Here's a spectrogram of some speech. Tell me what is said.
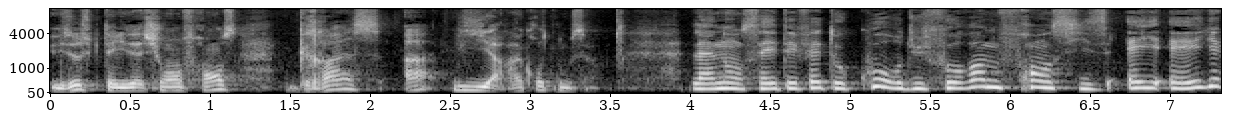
les hospitalisations en France grâce à l'IA. Raconte-nous ça. L'annonce a été faite au cours du forum Francis AA,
